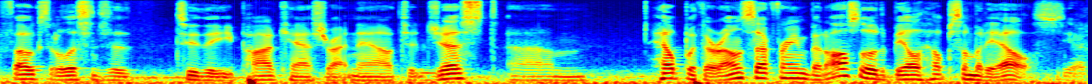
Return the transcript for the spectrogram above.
folks that are listening to to the podcast right now to just um, help with their own suffering, but also to be able to help somebody else Yes.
